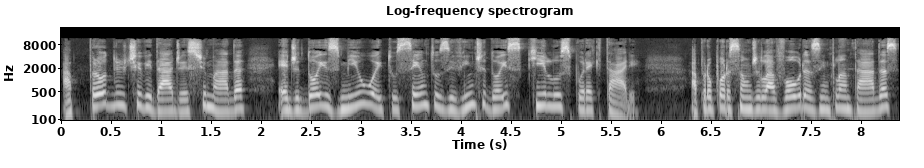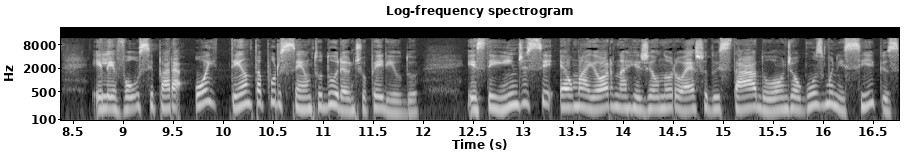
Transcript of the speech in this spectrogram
A produtividade estimada é de 2.822 quilos por hectare. A proporção de lavouras implantadas elevou-se para 80% durante o período. Este índice é o maior na região noroeste do estado, onde alguns municípios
